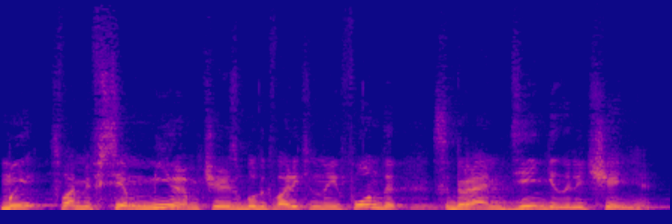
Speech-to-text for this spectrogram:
мы с вами всем миром через благотворительные фонды собираем деньги на лечение –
